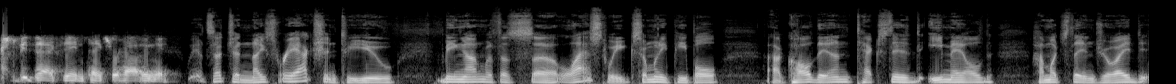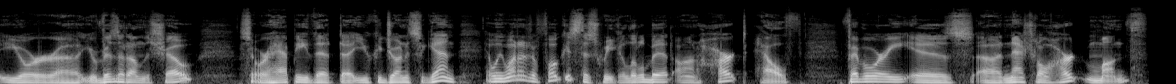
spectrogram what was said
Good to be back, Dean. Thanks for having me. We had such a nice reaction to you being on with us uh, last week. So many people uh, called in, texted, emailed how much they enjoyed your uh, your visit on the show. So we're happy that uh, you could join us again. And we wanted to focus this week a little bit on heart health February is uh, National Heart Month.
